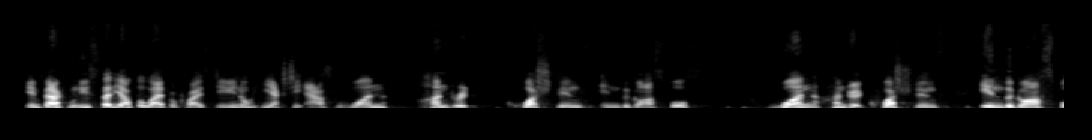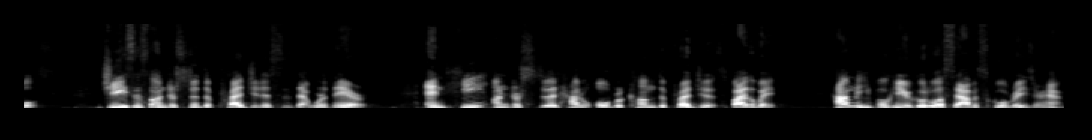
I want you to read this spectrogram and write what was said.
In fact, when you study out the life of Christ, do you know he actually asked 100 questions in the Gospels? 100 questions in the Gospels. Jesus understood the prejudices that were there, and he understood how to overcome the prejudice. By the way, how many people here go to a Sabbath school? Raise your hand.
